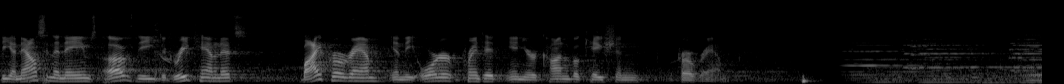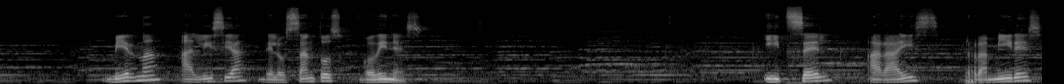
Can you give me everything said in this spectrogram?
be announcing the names of the degree candidates by program in the order printed in your convocation program. Mirna Alicia de los Santos Godínez. Itzel Araiz Ramírez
